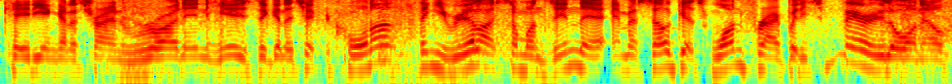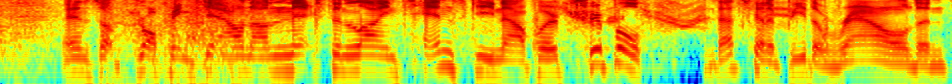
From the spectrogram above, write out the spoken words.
Cadian going to try and run in here. Is they going to check the corner? I think he realized someone's in there. MSL gets one frag, but he's very low on health. Ends up dropping down. Our next in line, tenzki now for a triple. That's going to be the round and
